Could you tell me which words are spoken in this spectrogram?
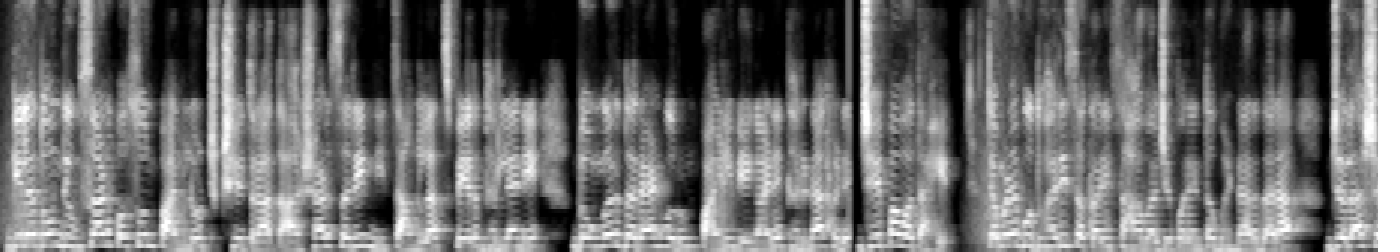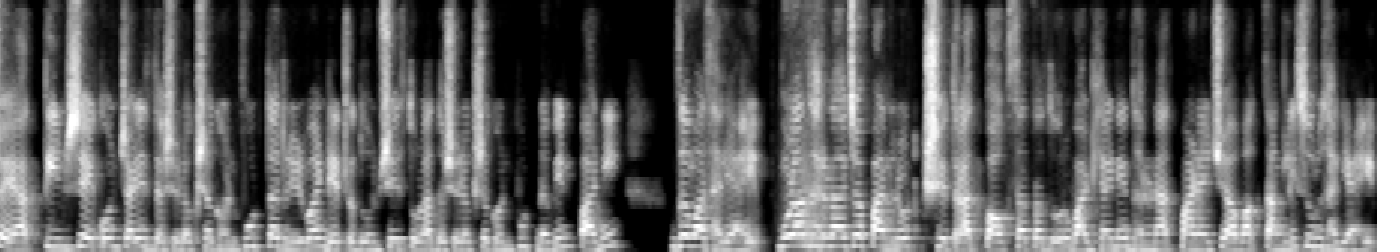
गेल्या दोन दिवसांपासून पाणलोट क्षेत्रात आषाढ सरींनी चांगलाच फेर धरल्याने डोंगर दऱ्यांवरून पाणी वेगाने धरणाकडे झेपावत आहे. त्यामुळे बुधवारी सकाळी सहा वाजेपर्यंत भंडारदारा जलाशयात तीनशे एकोणचाळीस दशलक्ष घनफूट तर निळवंडेत दोनशे सोळा दशलक्ष घनफूट नवीन पाणी जमा झाले आहे. मुळा धरणाच्या पाणलोट क्षेत्रात पावसाचा जोर वाढल्याने धरणात पाण्याची आवक चांगली सुरू झाली आहे.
